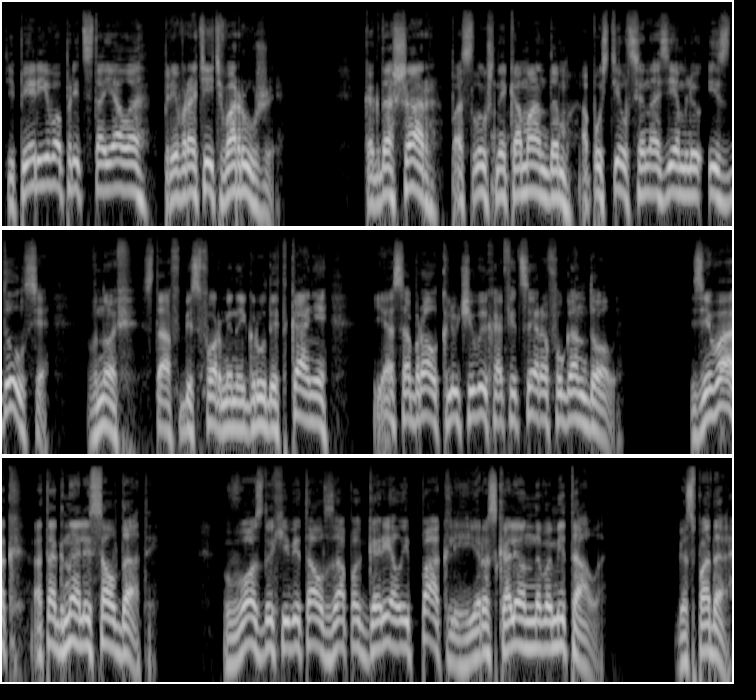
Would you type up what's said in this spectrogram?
теперь его предстояло превратить в оружие. Когда шар, послушный командам, опустился на землю и сдулся, вновь став бесформенной грудой ткани, я собрал ключевых офицеров у гондолы. Зевак отогнали солдаты. В воздухе витал запах горелой пакли и раскаленного металла. «Господа»,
